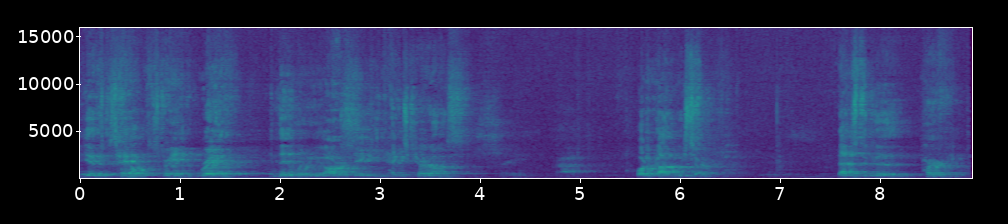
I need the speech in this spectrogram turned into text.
He gives us health, strength, breath, and then when we are sick, He takes care of us. What a God we serve. That's the good, perfect,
